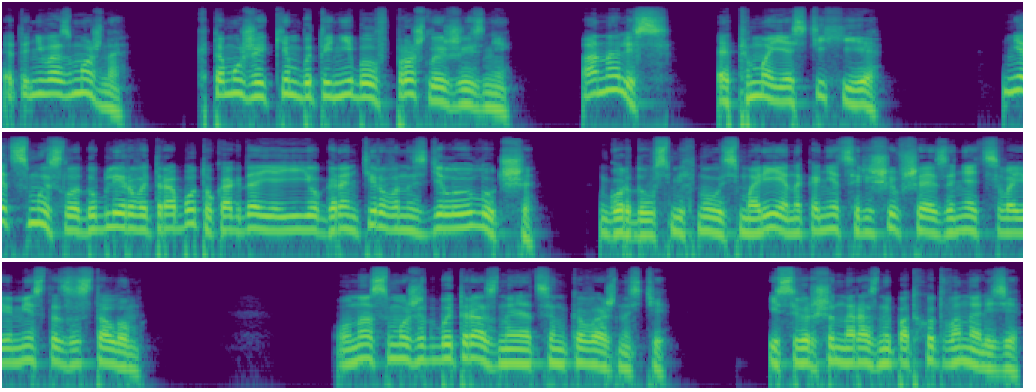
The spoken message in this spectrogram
Это невозможно. К тому же, кем бы ты ни был в прошлой жизни, анализ — это моя стихия. Нет смысла дублировать работу, когда я ее гарантированно сделаю лучше. Гордо усмехнулась Мария, наконец решившая занять свое место за столом. У нас может быть разная оценка важности. И совершенно разный подход в анализе,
